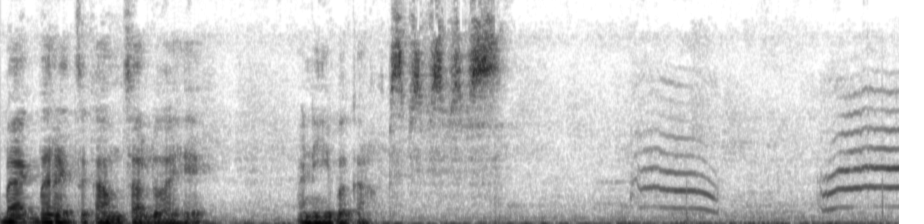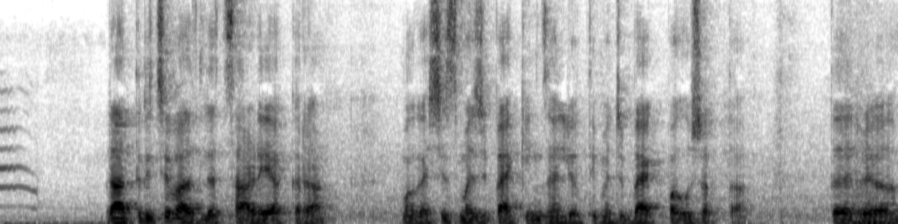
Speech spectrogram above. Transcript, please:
बॅग भरायचं काम चालू आहे आणि हे बघा. रात्रीचे वाजलेत साडे अकरा. मग अशीच माझी पॅकिंग झाली होती माझी बॅग पाहू शकता. तर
